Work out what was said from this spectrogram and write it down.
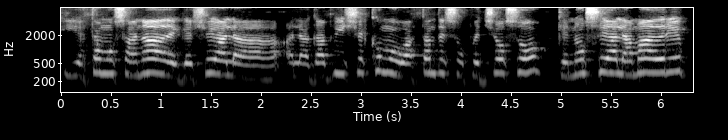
y estamos a nada de que llegue a la, capilla. Es como bastante sospechoso que no sea la madre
